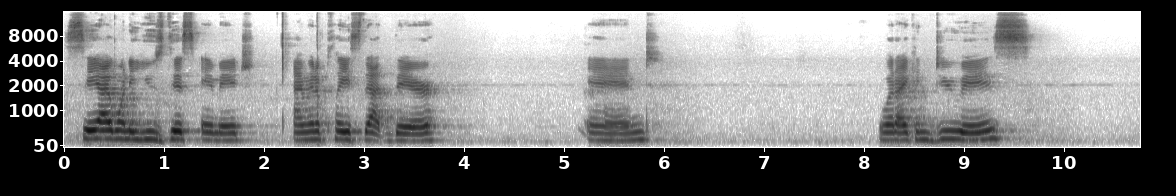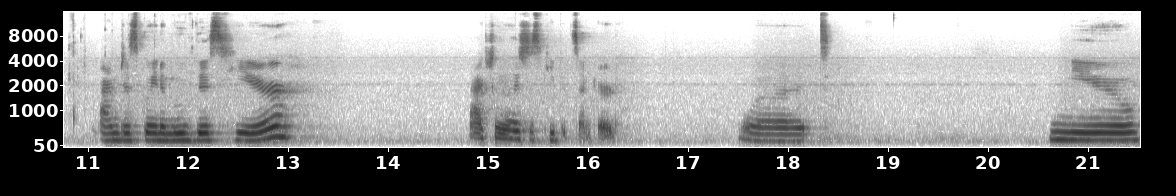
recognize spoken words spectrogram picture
say I want to use this image, I'm going to place that there. And what I can do is, I'm just going to move this here. Actually, let's just keep it centered. What? New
